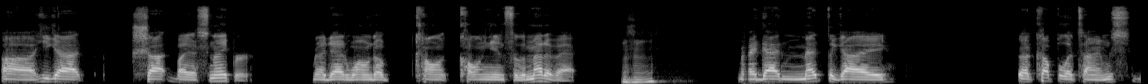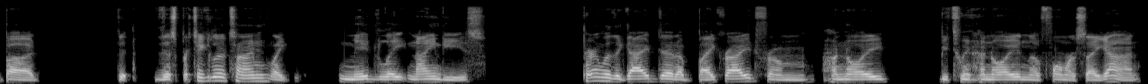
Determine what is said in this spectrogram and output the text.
Uh, he got shot by a sniper. My dad wound up call- calling in for the medevac. Mm-hmm. My dad met the guy a couple of times, but th- this particular time, like mid late 90s, apparently the guy did a bike ride from Hanoi, between Hanoi and the former Saigon,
